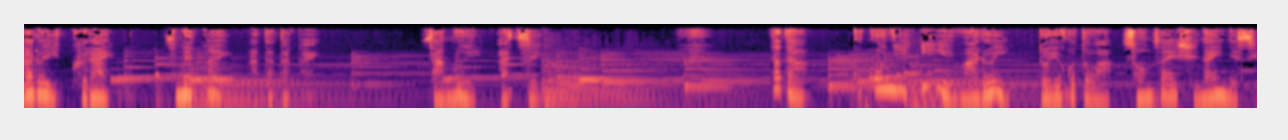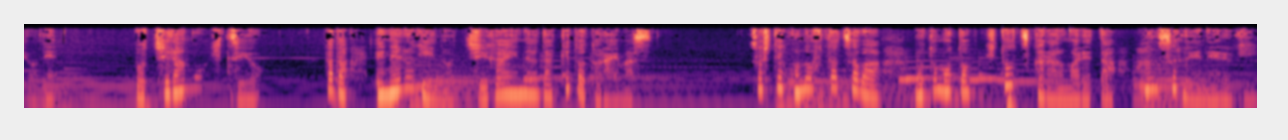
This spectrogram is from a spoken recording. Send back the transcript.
明るい暗い、冷たい暖かい、寒い暑い。ただ、ここにいい悪いということは存在しないんですよね。どちらも必要。ただエネルギーの違いなだけと捉えます。そしてこの二つはもともと一つから生まれた反するエネルギ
